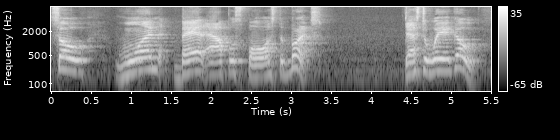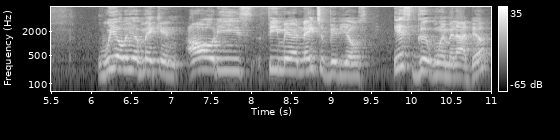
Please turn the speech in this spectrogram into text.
So one bad apple spoils the bunch. That's the way it goes. We over here making all these female nature videos. It's good women out there,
